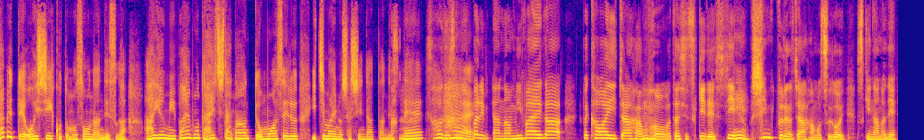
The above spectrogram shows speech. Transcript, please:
食べて美味しいこともそうなんですが、ああいう見栄えも大事だなって思わせる一枚の写真だったんですね。そうですね。はい、やっぱり、あの、見栄えが、やっぱり可愛いチャーハンも私好きですし、ええ、シンプルなチャーハンもすごい好きなので、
